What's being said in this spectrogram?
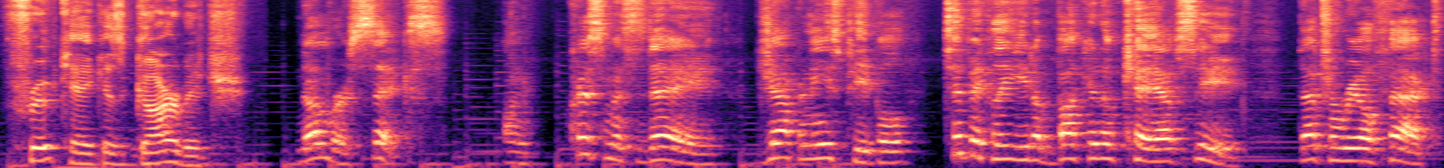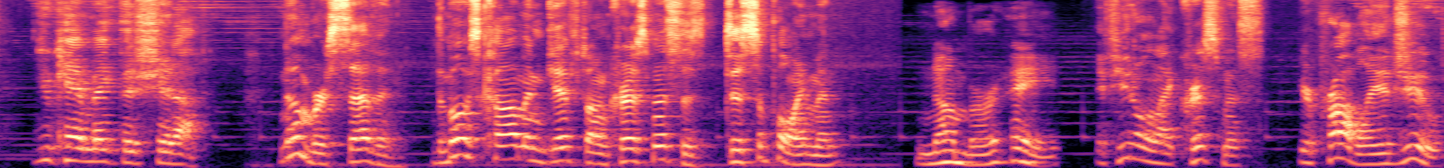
Fruitcake is garbage. Number 6. On Christmas Day, Japanese people typically eat a bucket of KFC. That's a real fact. You can't make this shit up. Number 7. The most common gift on Christmas is disappointment. Number 8. If you don't like Christmas, you're probably a Jew.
